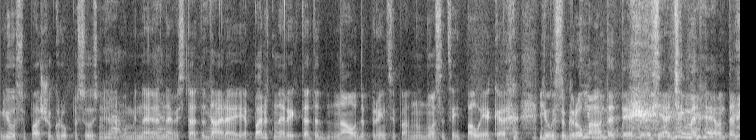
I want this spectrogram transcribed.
jūsu pašu grupas uzņēmumi, jā, ne, jā, nevis tātad ārējie partneri. Tātad nauda principā nu, nosacīti paliek jūsu grupā ģimenē. un tad tiek jā, ģimenē, un tad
